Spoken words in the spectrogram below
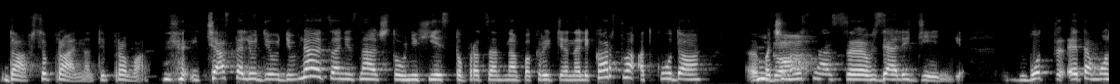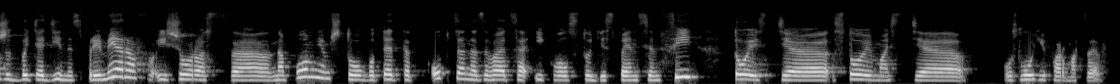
Да, все правильно, ты права. И часто люди удивляются, они знают, что у них есть стопроцентное покрытие на лекарства, откуда, э, ну, почему да. с нас э, взяли деньги. Вот это может быть один из примеров. Еще раз э, напомним, что вот эта опция называется equals to dispensing fee, то есть стоимость услуги фармацевта.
